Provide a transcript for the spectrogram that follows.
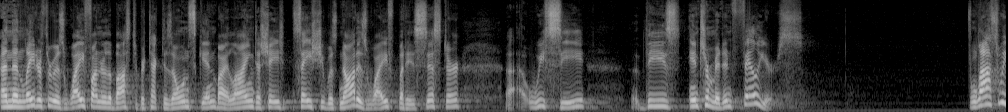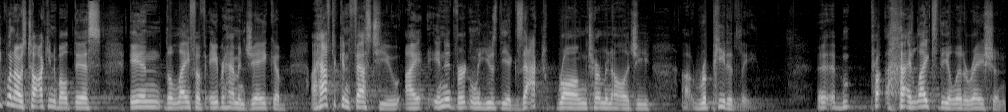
and then later threw his wife under the bus to protect his own skin by lying to say she was not his wife, but his sister. Uh, we see these intermittent failures. Last week, when I was talking about this in the life of Abraham and Jacob, I have to confess to you, I inadvertently used the exact wrong terminology uh, repeatedly. Uh, I liked the alliteration.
